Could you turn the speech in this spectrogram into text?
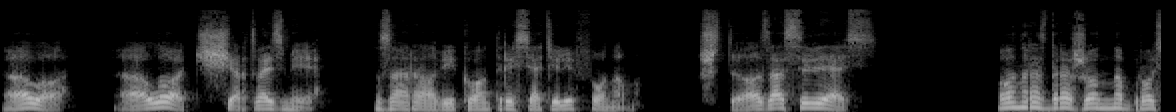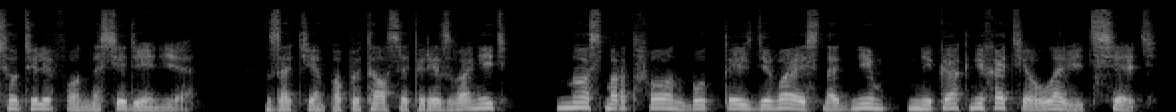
«Алло, алло, черт возьми!» – заорал Викон, тряся телефоном. «Что за связь?» Он раздраженно бросил телефон на сиденье. Затем попытался перезвонить, но смартфон, будто издеваясь над ним, никак не хотел ловить сеть.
